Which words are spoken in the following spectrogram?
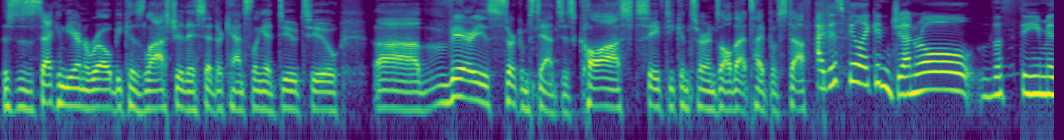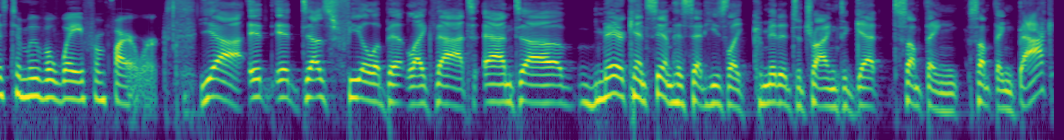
This is the second year in a row because last year they said they're canceling it due to uh, various circumstances, cost, safety concerns, all that type of stuff. I just feel like in general, the theme is to move away from fireworks. Yeah, it, it does feel a bit like that. And uh, Mayor Ken Sim has said he's like committed to trying to get something something back.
